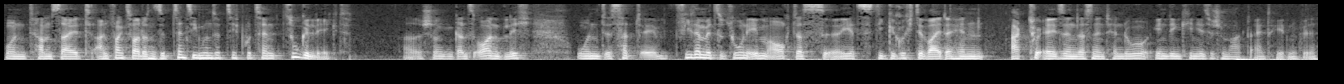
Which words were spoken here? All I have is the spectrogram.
und haben seit Anfang 2017 77 Prozent zugelegt. Also schon ganz ordentlich. Und es hat äh, viel damit zu tun, eben auch, dass äh, jetzt die Gerüchte weiterhin aktuell sind, dass Nintendo in den chinesischen Markt eintreten will.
